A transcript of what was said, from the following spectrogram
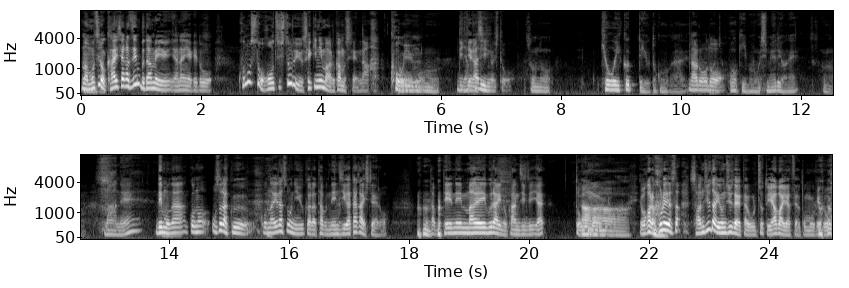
まあもちろん会社が全部ダメやないんやけど、この人を放置しとるいう責任もあるかもしれんな。こういうんリテラシーの人を。その、教育っていうところが、なるほど。大きい部分を占めるよね。うんまあね。でもな、この、おそらく、こんな偉そうに言うから多分年次が高い人やろ。多分定年前ぐらいの感じでや、と思ういや、わからん。これさ、30代、40代やったら俺ちょっとやばいやつやと思うけど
